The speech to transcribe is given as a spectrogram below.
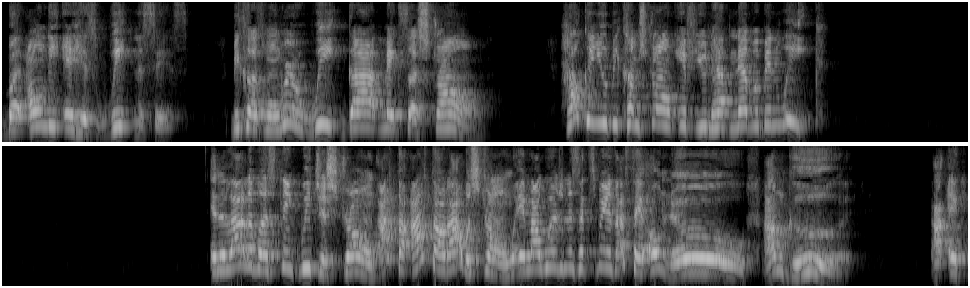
but only in his weaknesses. Because when we're weak, God makes us strong. How can you become strong if you have never been weak? And a lot of us think we just strong. I thought I thought I was strong. In my wilderness experience, I say, "Oh no, I'm good." I,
